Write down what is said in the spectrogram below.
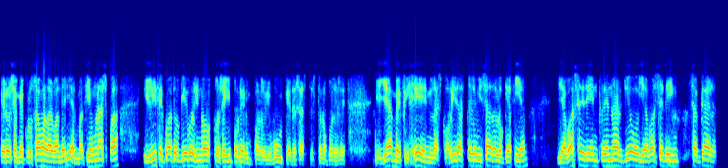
pero se me cruzaban las banderías, me hacía una aspa y le hice cuatro quiebros y no conseguí poner un palo. Y uy, qué desastre, esto no puede ser. Y ya me fijé en las corridas televisadas lo que hacían, y a base de entrenar yo y a base de sacar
